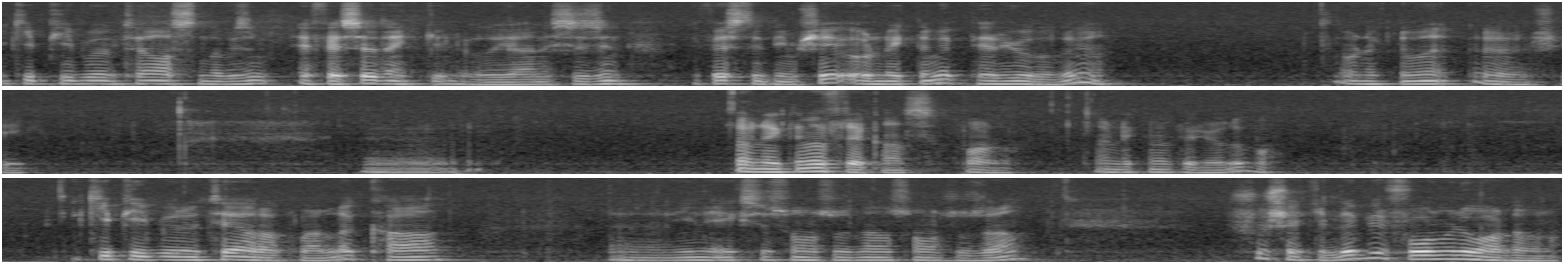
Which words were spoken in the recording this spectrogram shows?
2 pi bölü t aslında bizim Fs'e denk geliyordu. Yani sizin Fs dediğim şey örnekleme periyodu değil mi? Örnekleme e, şey e, örnekleme frekansı pardon. Örnekleme periyodu bu. 2 pi bölü t aralıklarla k e, yine eksi sonsuzdan sonsuza şu şekilde bir formülü vardı bunun.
